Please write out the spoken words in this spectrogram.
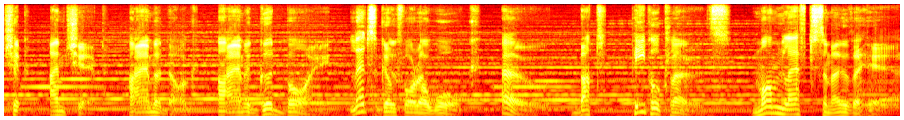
Chip, I'm Chip. I am a dog. I am a good boy. Let's go for a walk. Oh. But, people clothes. Mom left some over here.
